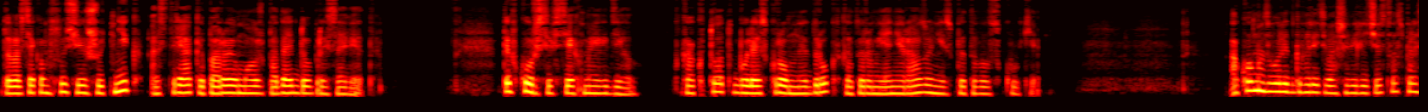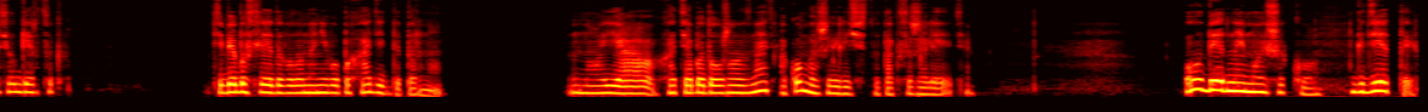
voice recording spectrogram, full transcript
то, во всяком случае, шутник, остряк и порой можешь подать добрый совет. Ты в курсе всех моих дел, как тот более скромный друг, с которым я ни разу не испытывал скуки. — О ком изволит говорить Ваше Величество? — спросил герцог. — Тебе бы следовало на него походить, Депернон. Но я хотя бы должен знать, о ком, Ваше Величество, так сожалеете. О, бедный мой Шико, где ты?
